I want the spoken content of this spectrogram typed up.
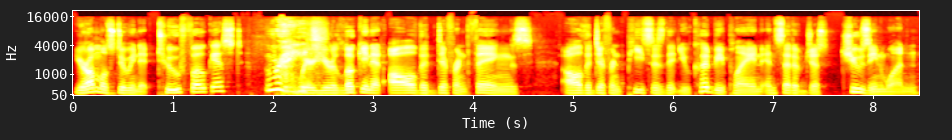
you're almost doing it too focused Right. where you're looking at all the different things all the different pieces that you could be playing instead of just choosing one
